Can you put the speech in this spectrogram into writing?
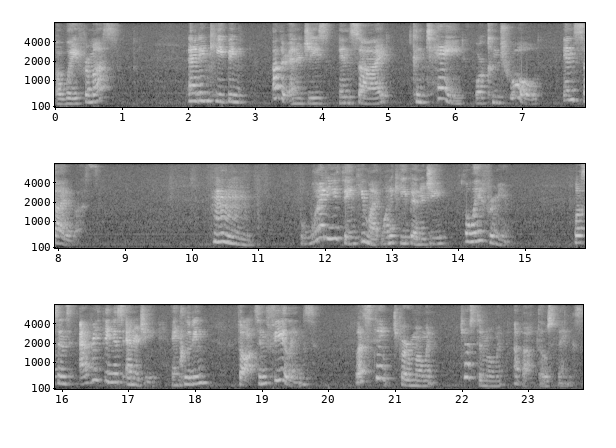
away from us and in keeping other energies inside, contained or controlled inside of us. Hmm, but why do you think you might want to keep energy away from you? Well, since everything is energy, including thoughts and feelings, let's think for a moment, just a moment, about those things.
